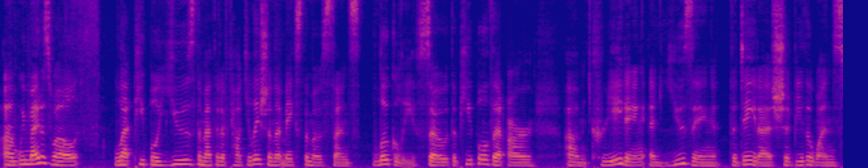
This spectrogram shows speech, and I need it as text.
um, we might as well let people use the method of calculation that makes the most sense locally. So the people that are um, creating and using the data should be the ones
